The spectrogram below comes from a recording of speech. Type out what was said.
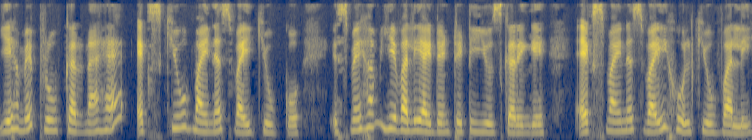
ये हमें प्रूव करना है x cube minus y cube को. इसमें हम ये वाली आइडेंटिटी यूज़ करेंगे x minus y whole cube वाली.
